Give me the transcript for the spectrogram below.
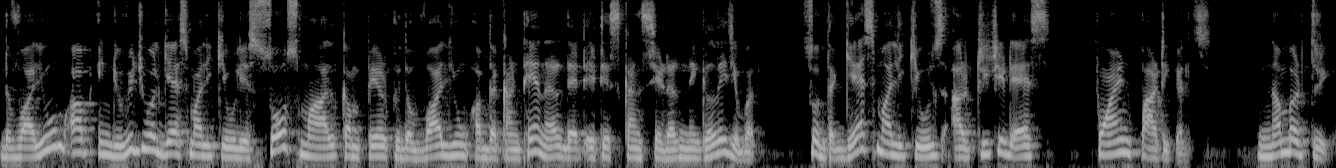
The volume of individual gas molecule is so small compared to the volume of the container that it is considered negligible. So the gas molecules are treated as point particles. Number 3.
